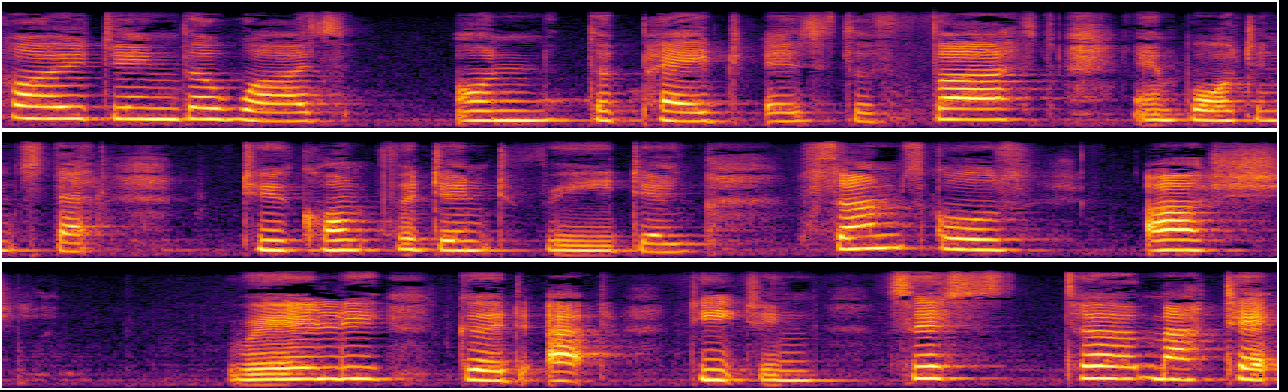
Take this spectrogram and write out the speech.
Decoding the words on the page is the first important step to confident reading. Some schools are really good at teaching systematic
